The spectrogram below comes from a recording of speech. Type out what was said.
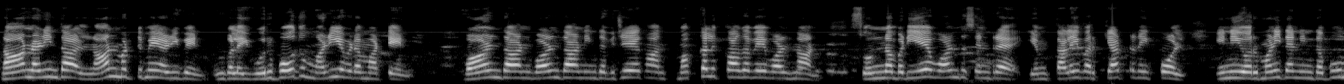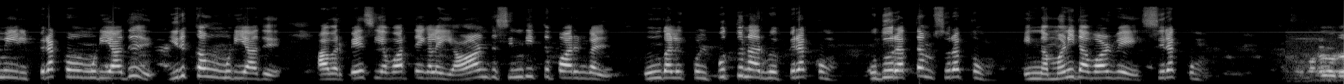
நான் அழிந்தால் நான் மட்டுமே அழிவேன். உங்களை ஒருபோதும் அழிய விட மாட்டேன். வாழ்ந்தான் வாழ்ந்தான் இந்த விஜயகாந்த். மக்களுக்காகவே வாழ்ந்தான். சொன்னபடியே வாழ்ந்து சென்ற எம் தலைவர் கேப்டனை போல் இனி ஒரு மனிதன் இந்த பூமியில் பிறக்கவும் முடியாது இருக்கவும் முடியாது. அவர் பேசிய வார்த்தைகளை ஆழ்ந்து சிந்தித்து பாருங்கள். உங்களுக்குள் புத்துணர்வு பிறக்கும் புது ரத்தம் சுரக்கும். இந்த மனித வாழ்வே சிறக்கும். மகளோட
